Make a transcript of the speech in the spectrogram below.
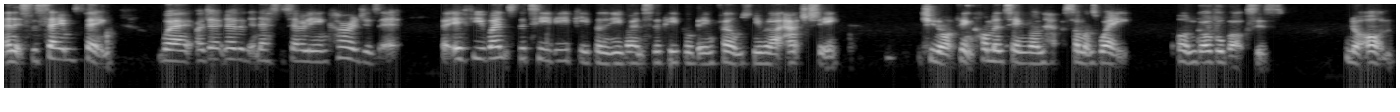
And it's the same thing where I don't know that it necessarily encourages it. But if you went to the TV people and you went to the people being filmed and you were like, actually, do you not think commenting on someone's weight on Gogglebox is not on?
